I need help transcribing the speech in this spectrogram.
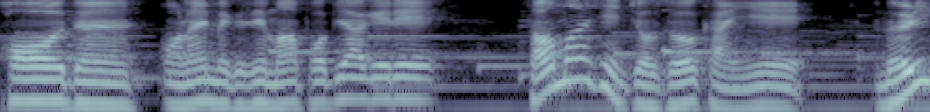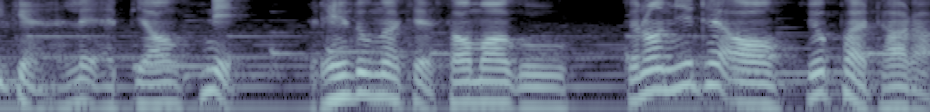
ခေါ်တဲ့ online magazine မှာဖော်ပြခဲ့တဲ့ဆောင်းမရှင်ကျော်စောခိုင်ရဲ့ American အလှည့်အပြောင်းနှစ်သတင်းသုံးသပ်ချက်ဆောင်းပါးကိုကျွန်တော်မြင့်ထက်အောင်ရွတ်ဖတ်ထားတာ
